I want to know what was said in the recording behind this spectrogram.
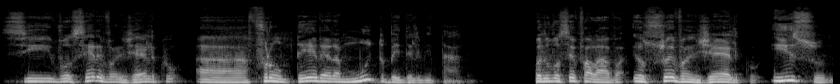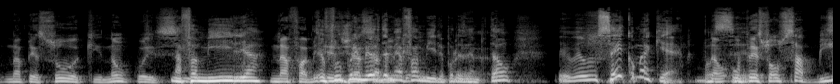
se você era evangélico, a fronteira era muito bem delimitada. Quando você falava, eu sou evangélico, isso na pessoa que não conhecia. Na família. Na família. Eu fui o primeiro da minha que... família, por exemplo. Então, eu, eu, sei como é que é. Você... Não, o pessoal sabia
